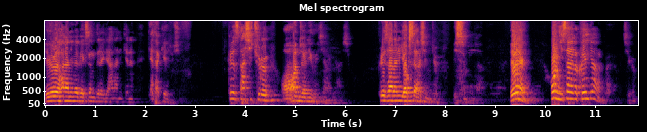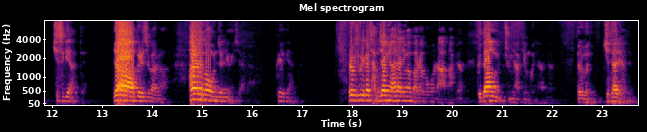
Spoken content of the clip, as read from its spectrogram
이걸 하나님의 백성들에게 하나님께는 깨닫게 거예요. 그래서 다시 주를 온전히 의지하게 하시고, 그래서 하나님 역사하신 줄 믿습니다. 예, 오늘 이사야가 그 얘기하는 거예요. 지금 히스기야한테. 야, 그러지 마라. 하나님만 온전히 의지하라. 그 얘기하는 거예요. 여러분, 우리가 잠잠히 하나님만 바라보고 나아가면 그 다음 중요한 게 뭐냐면 여러분 기다려야 됩니다.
